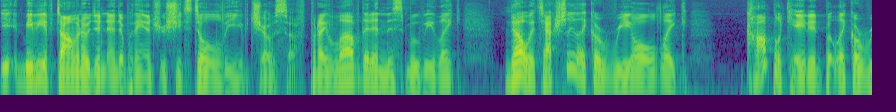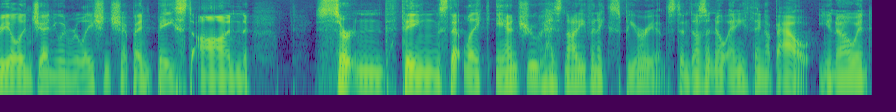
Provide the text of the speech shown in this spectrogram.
maybe if Domino didn't end up with Andrew, she'd still leave Joseph. But I love that in this movie, like, no, it's actually like a real, like, complicated, but like a real and genuine relationship and based on certain things that like Andrew has not even experienced and doesn't know anything about, you know, and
